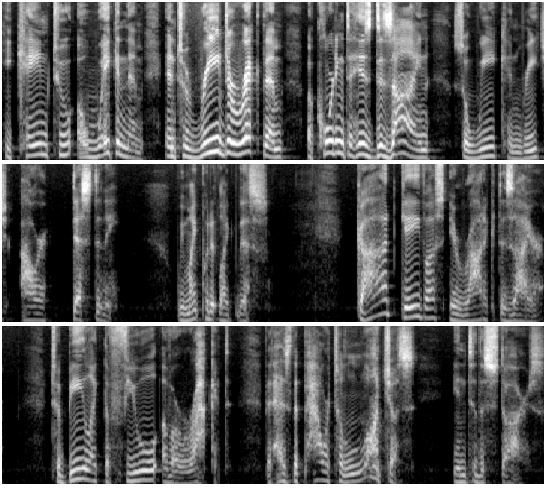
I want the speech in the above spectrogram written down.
He came to awaken them and to redirect them according to His design so we can reach our destiny. We might put it like this God gave us erotic desire to be like the fuel of a rocket that has the power to launch us into the stars.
